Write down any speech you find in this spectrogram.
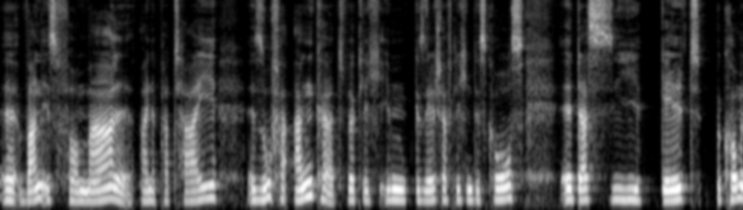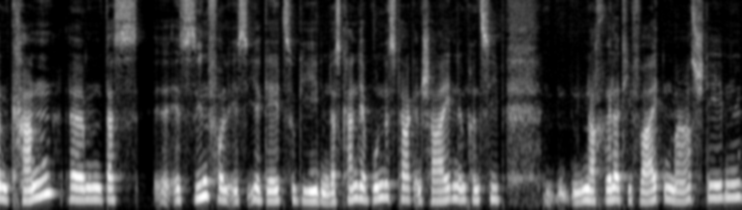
äh, wann ist formal eine Partei äh, so verankert wirklich im gesellschaftlichen Diskurs, äh, dass sie Geld bekommen kann, ähm, dass es sinnvoll ist, ihr Geld zu geben. Das kann der Bundestag entscheiden, im Prinzip nach relativ weiten Maßstäben.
